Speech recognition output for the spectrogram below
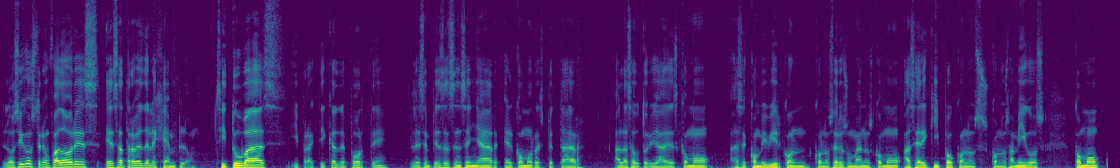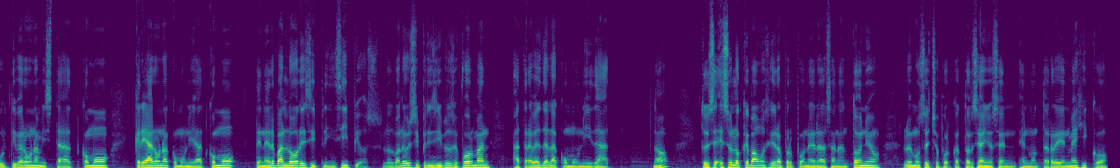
Los hijos triunfadores es a través del ejemplo. Si tú vas y practicas deporte, les empiezas a enseñar el cómo respetar a las autoridades, cómo hacer convivir con, con los seres humanos, cómo hacer equipo con los, con los amigos, cómo cultivar una amistad, cómo crear una comunidad, cómo tener valores y principios. Los valores y principios se forman a través de la comunidad, ¿no? Entonces, eso es lo que vamos a ir a proponer a San Antonio. Lo hemos hecho por 14 años en, en Monterrey, en México.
